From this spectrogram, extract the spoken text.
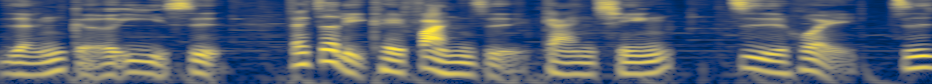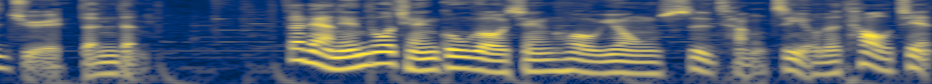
人格意识，在这里可以泛指感情、智慧、知觉等等。在两年多前，Google 先后用市场自有的套件，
